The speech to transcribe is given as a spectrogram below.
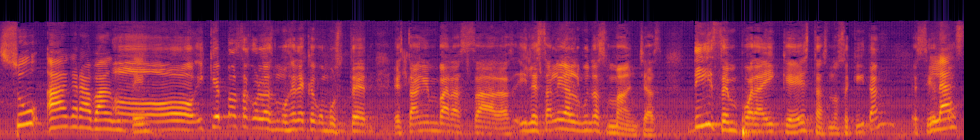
su agravante. Oh, ¿y qué pasa con las mujeres que como usted están embarazadas y les salen algunas manchas? Dicen por ahí que estas no se quitan, ¿es cierto? Las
